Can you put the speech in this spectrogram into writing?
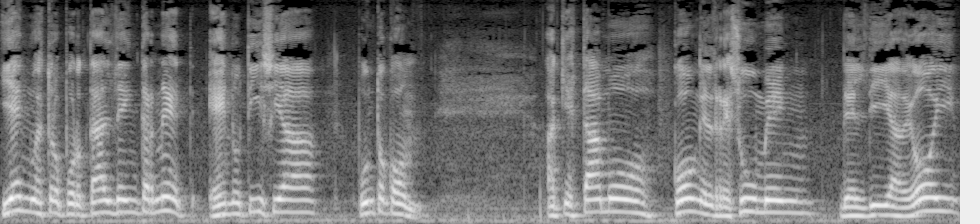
y en nuestro portal de internet esnoticia.com. Aquí estamos con el resumen del día de hoy.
